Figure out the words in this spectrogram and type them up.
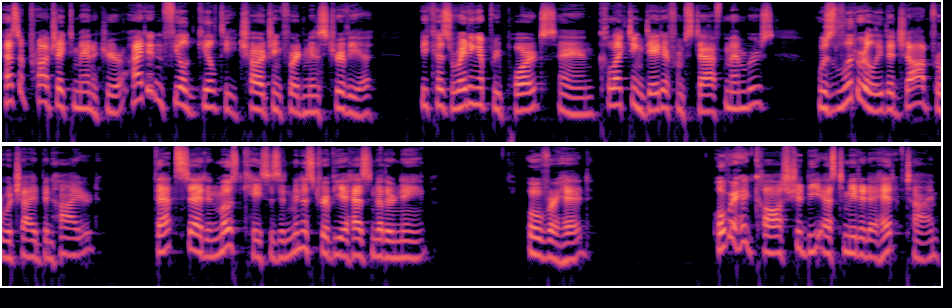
As a project manager, I didn't feel guilty charging for administrivia because writing up reports and collecting data from staff members was literally the job for which I had been hired. That said, in most cases, administrivia has another name overhead. Overhead costs should be estimated ahead of time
